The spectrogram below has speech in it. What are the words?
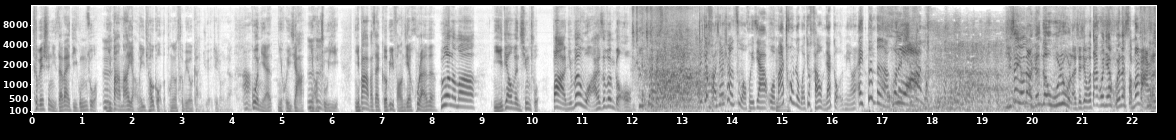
特别是你在外地工作，嗯你爸妈养了一条狗的朋友特别有感觉。这种的，啊过年你回家你要嗯嗯注意，你爸爸在隔壁房间忽然问饿了吗？你一定要问清楚，爸，你问我还是问狗？这就好像上次我回家，我妈冲着我就喊我们家狗的名儿，哎，笨笨啊，过来吃饭了。你这有点人格侮辱了，这就我大过年回来什么玩意儿？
